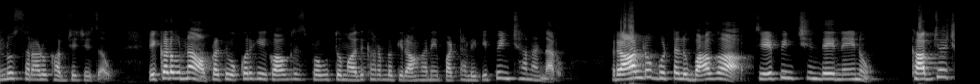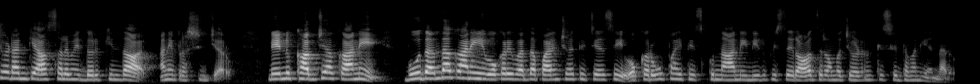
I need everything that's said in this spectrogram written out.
ఎన్నో స్థలాలు కబ్జా చేశావు. ఇక్కడ ఉన్న ప్రతి ఒక్కరికి కాంగ్రెస్ ప్రభుత్వం అధికారంలోకి రాగానే పట్టాలు ఇప్పించానన్నారు. రాళ్ళు గుట్టలు బాగా చేపించిందే నేను. కబ్జా చేయడానికి ఆ స్థలమే దొరికిందా అని ప్రశ్నించారు. నేను కబ్జా కానీ భూదందా కానీ ఒకరి వద్ద పంచాయతీ చేసి ఒక రూపాయి తీసుకున్నా అని నిరూపిస్తే రాజీనామా చేయడానికి సిద్ధమని అన్నారు.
